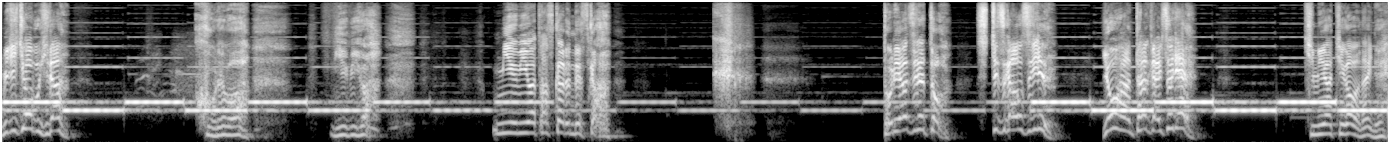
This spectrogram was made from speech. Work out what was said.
右胸部避難これはみゆみはみゆみは助かるんですか？くとりあえずレッド出血が多すぎる。ヨハン担架急げ。君は怪我はないね。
